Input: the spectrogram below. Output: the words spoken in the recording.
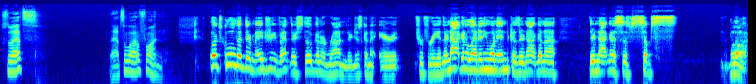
So that's that's a lot of fun. Well, it's cool that their major event they're still gonna run. They're just gonna air it for free, and they're not gonna let anyone in because they're not gonna they're not gonna sub, subs blah.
